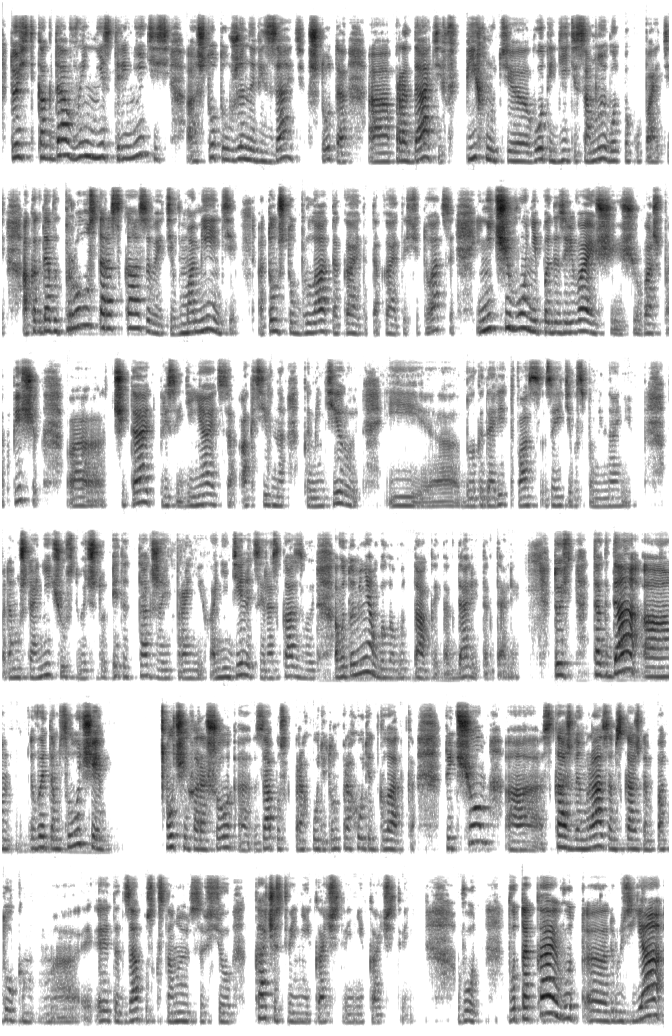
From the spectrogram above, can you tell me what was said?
То есть, когда вы не стремитесь а, что-то уже навязать, что-то а, продать, впихнуть, э, вот идите со мной, вот покупайте, а когда вы просто рассказываете в моменте о том, что была такая-то, такая-то ситуация, и ничего не подозревающий еще ваш подписчик а, читает, присоединяется, активно комментирует и э, благодарит вас за эти воспоминания, потому что они чувствуют, что это также и про них, они они делятся и рассказывают, а вот у меня было вот так и так далее, и так далее. То есть тогда э, в этом случае очень хорошо э, запуск проходит, он проходит гладко. Причем э, с каждым разом, с каждым потоком э, этот запуск становится все качественнее, качественнее, качественнее. Вот, вот такая вот, друзья,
